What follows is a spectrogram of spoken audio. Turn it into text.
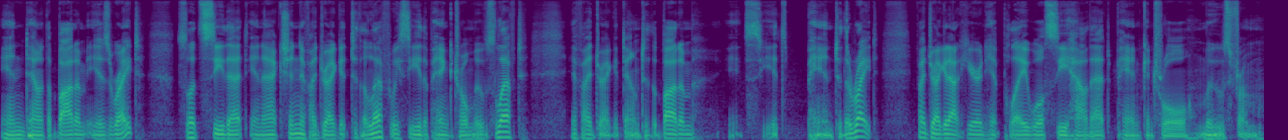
and down at the bottom is right. So let's see that in action. If I drag it to the left, we see the pan control moves left. If I drag it down to the bottom, it's, it's pan to the right. If I drag it out here and hit play, we'll see how that pan control moves from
